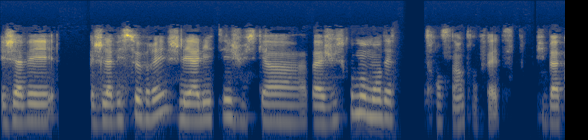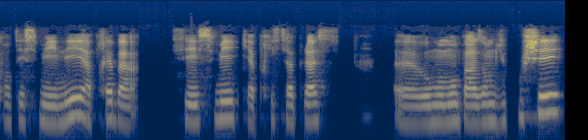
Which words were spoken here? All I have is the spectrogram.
j'avais, je l'avais sevré, je l'ai allaité jusqu'à, bah, jusqu'au moment d'être enceinte, en fait. Puis, bah, quand Esmé est née, après, bah, c'est Esmé qui a pris sa place euh, au moment, par exemple, du coucher,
